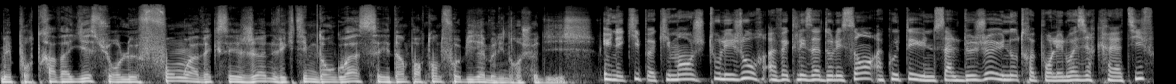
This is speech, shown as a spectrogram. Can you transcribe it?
mais pour travailler sur le fond avec ces jeunes victimes d'angoisse et d'importantes phobies. Emeline Rochedy. Une équipe qui mange tous les jours avec les adolescents. À côté, une salle de jeu, une autre pour les loisirs créatifs.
